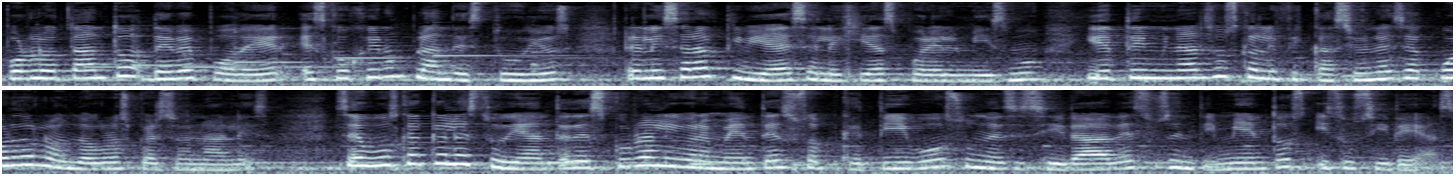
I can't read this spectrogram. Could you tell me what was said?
Por lo tanto, debe poder escoger un plan de estudios, realizar actividades elegidas por él mismo y determinar sus calificaciones de acuerdo a los logros personales. Se busca que el estudiante descubra libremente sus objetivos, sus necesidades, sus sentimientos y sus ideas.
